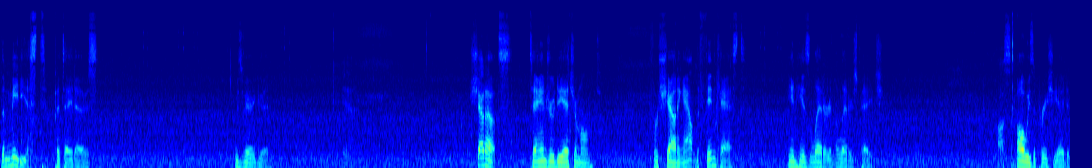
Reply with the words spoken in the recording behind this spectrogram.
the meatiest potatoes it was very good Yeah. Shout outs to Andrew Dietremont for shouting out the Fincast in his letter in the letters page. Awesome. Always appreciated.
